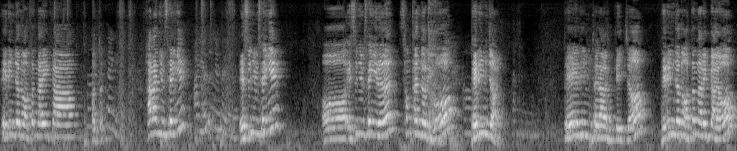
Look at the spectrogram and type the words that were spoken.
대림절은 어떤 날일까? 어떤. 하나님 생일? 아 예수님 생일. 예수님 생일? 어, 예수님 생일은 성탄절이고 대림절. 대림절이라고 적혀 있죠? 대림절은 어떤 날일까요?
